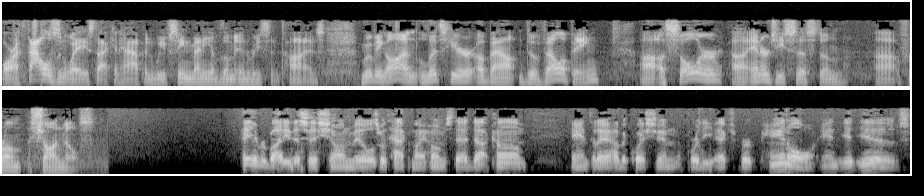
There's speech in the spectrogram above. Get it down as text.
are a thousand ways that can happen. We've seen many of them in recent times. Moving on, let's hear about developing uh, a solar uh, energy system uh, from Shawn Mills. Hey everybody, this is Shawn Mills with HackMyHomestead.com. And today I have a question for the expert panel, and it is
